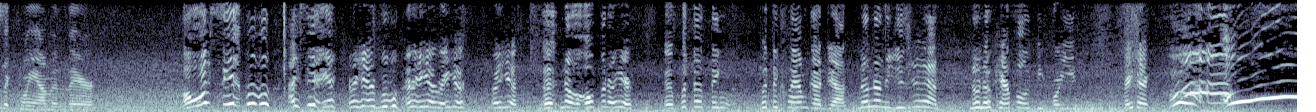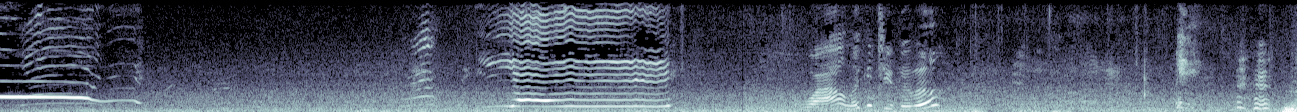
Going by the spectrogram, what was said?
is a clam in there. Oh, I see it, Boo Boo. I see it. Right here, Boo Boo. Right here, right here, right here. Uh, no, open right here. Uh, put the thing, put the clam gun down. No, no, no, use your hand. No, no, careful before you. Right there. Oh! Yay! Wow, look at you, Boo Boo.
